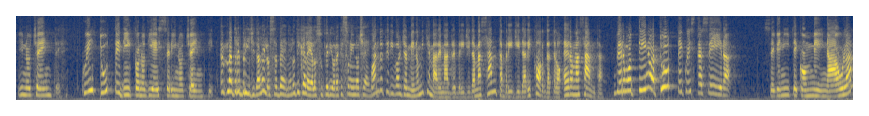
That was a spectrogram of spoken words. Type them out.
Innocente. Qui tutte dicono di essere innocenti. Eh, Madre Brigida, lei lo sa bene, lo dica lei alla superiore che sono innocente. Quando ti rivolgi a me non mi chiamare Madre Brigida, ma Santa Brigida, ricordatelo, era una santa. Vermottino a tutte questa sera. Se venite con me in aula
